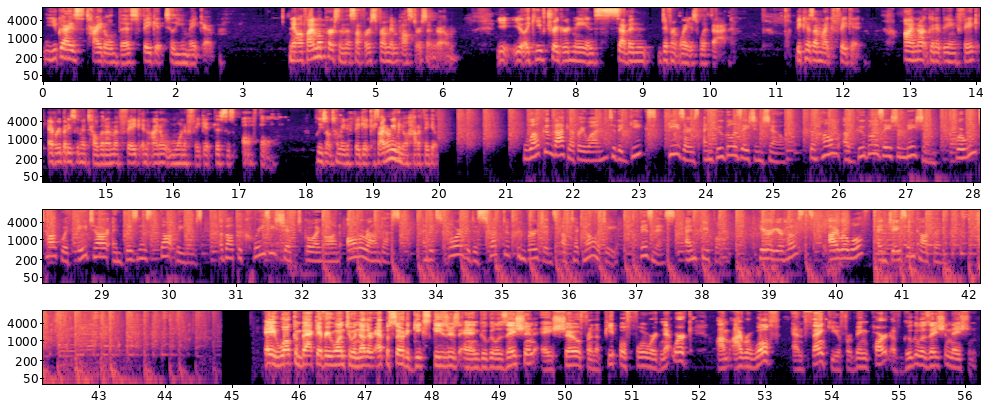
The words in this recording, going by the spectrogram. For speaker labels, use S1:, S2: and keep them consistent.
S1: you guys titled this Fake It Till You Make It. Now, if I'm a person that suffers from imposter syndrome, you, you like you've triggered me in seven different ways with that because I'm like, fake it. I'm not good at being fake. Everybody's going to tell that I'm a fake and I don't want to fake it. This is awful. Please don't tell me to fake it because I don't even know how to fake it.
S2: Welcome back, everyone, to the Geeks, Geezers, and Googlization Show, the home of Googlization Nation, where we talk with HR and business thought leaders about the crazy shift going on all around us and explore the disruptive convergence of technology, business, and people. Here are your hosts, Ira Wolfe and Jason Cochran.
S3: Hey, welcome back everyone to another episode of Geeks Geezers and Googlization, a show from the People Forward Network. I'm Ira Wolfe, and thank you for being part of Googlization Nation.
